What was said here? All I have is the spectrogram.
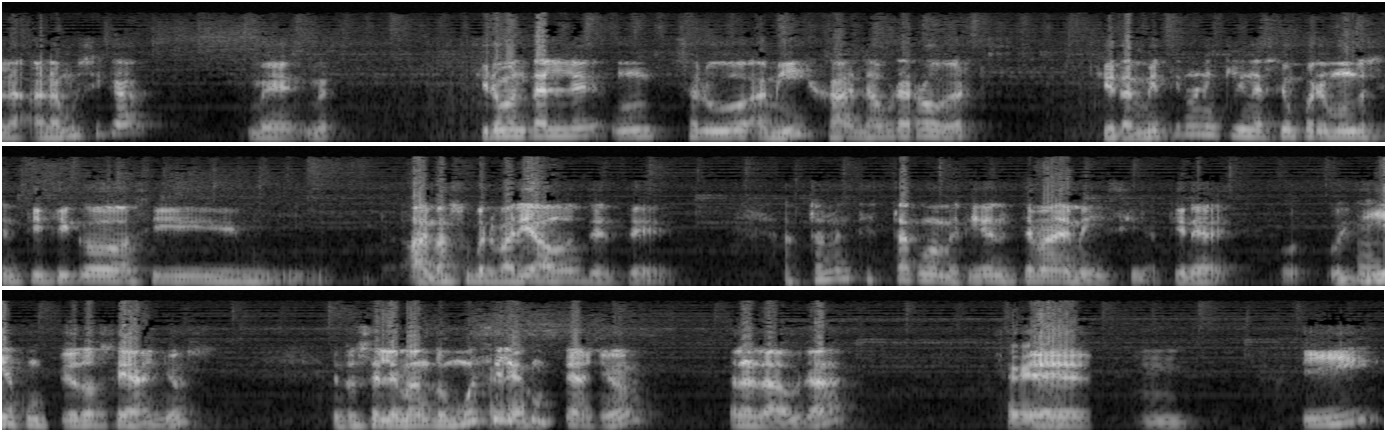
la, a la, música, me, quiero mandarle un saludo a mi hija, Laura Roberts, que también tiene una inclinación por el mundo científico así, además súper variado, desde... Actualmente está como metida en el tema de medicina. Tiene, hoy día mm. cumplió 12 años. Entonces le mando un muy feliz cumpleaños a la Laura. Eh, y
